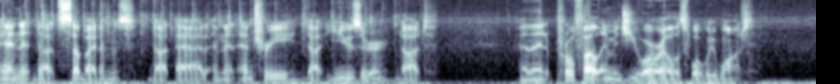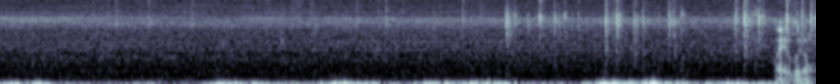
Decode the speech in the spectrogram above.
n.subitems.add and then entry.user. and then profile image URL is what we want. Wait, we don't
